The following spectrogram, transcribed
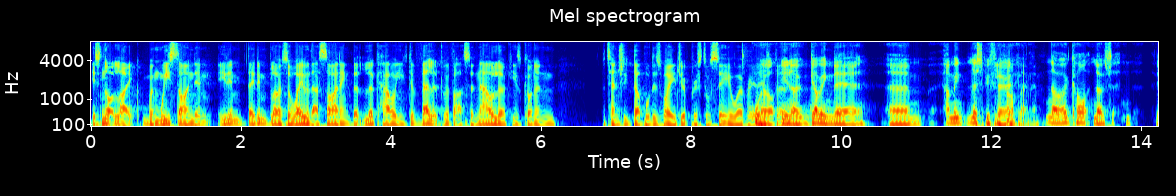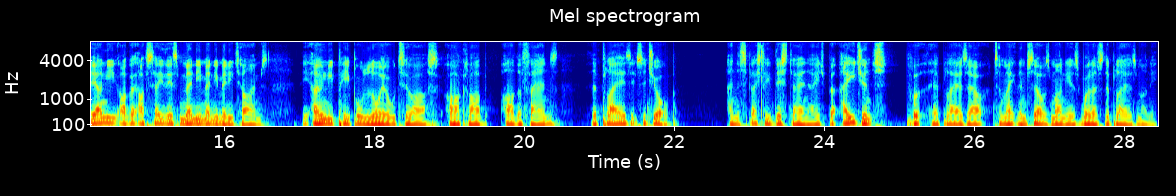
it's not like when we signed him, he didn't, they didn't blow us away with that signing, but look how he developed with us. And now look, he's gone and potentially doubled his wage at Bristol City or wherever it is. well, you know, going there. Um, I mean, let's be fair. You can't blame him. No, I can't. No, the only I've, I've said this many, many, many times. The only people loyal to us, our club, are the fans. The players, it's a job, and especially this day and age. But agents put their players out to make themselves money as well as the players' money.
